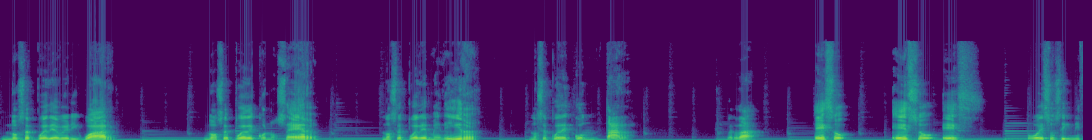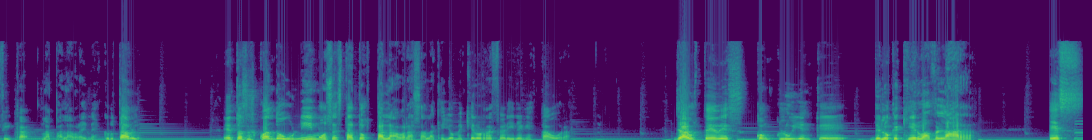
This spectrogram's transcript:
no se puede averiguar, no se puede conocer, no se puede medir, no se puede contar, ¿verdad? Eso eso es, o eso significa la palabra inescrutable. Entonces cuando unimos estas dos palabras a las que yo me quiero referir en esta hora, ya ustedes concluyen que de lo que quiero hablar es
